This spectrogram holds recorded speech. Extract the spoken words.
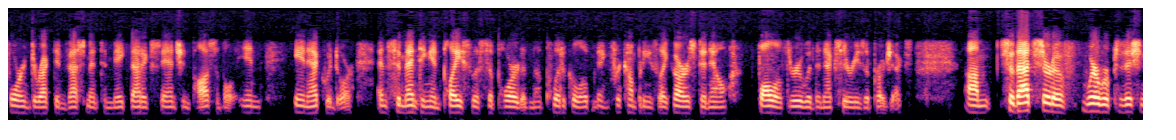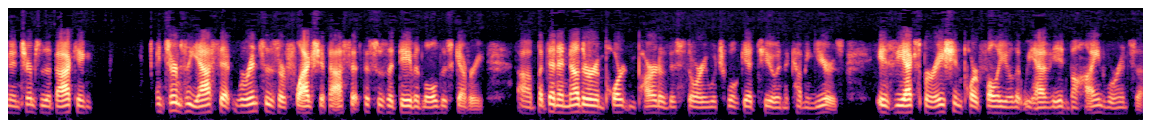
foreign direct investment to make that expansion possible in in Ecuador, and cementing in place the support and the political opening for companies like ours to now follow through with the next series of projects. Um, so that's sort of where we're positioned in terms of the backing in terms of the asset, Warintza is our flagship asset. This was a David Lowell discovery. Uh, but then another important part of this story, which we'll get to in the coming years, is the exploration portfolio that we have in behind Warintza.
